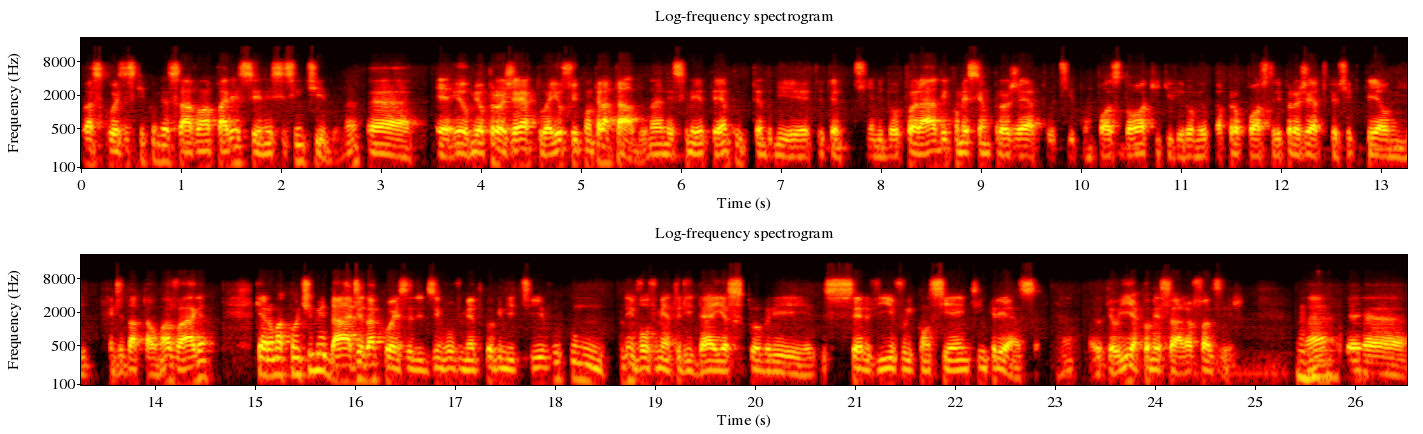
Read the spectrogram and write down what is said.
as coisas que começavam a aparecer nesse sentido. Né? É, é, o meu projeto, aí eu fui contratado, né, nesse meio tempo, tendo me, tendo, tinha me doutorado e comecei um projeto, tipo um pós-doc, que virou meu, a proposta de projeto que eu tinha que ter ao me candidatar a uma vaga, que era uma continuidade da coisa de desenvolvimento cognitivo com o envolvimento de ideias sobre ser vivo e consciente em criança, né, o que eu ia começar a fazer. Uhum. Né? É,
